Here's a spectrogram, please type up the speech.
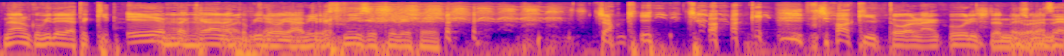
Nálunk a videójáték, kit érdekelnek a videójáték? Nézzék tévét. Csak így, csak így, csak így tolnánk, úristen, de És jó lenne.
